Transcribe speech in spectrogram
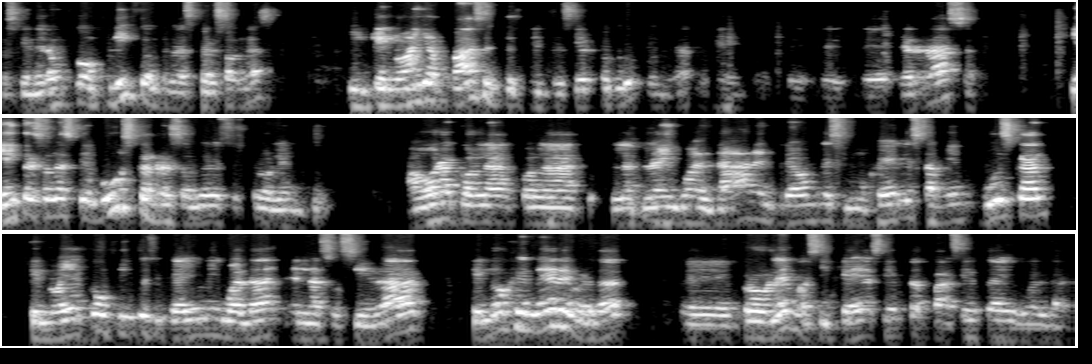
pues genera un conflicto entre las personas y que no haya paz entre, entre ciertos grupos ¿verdad? De, de, raza. Y hay personas que buscan resolver esos problemas. Ahora con, la, con la, la, igualdad entre hombres y mujeres también buscan que no haya conflictos y que haya una igualdad en la sociedad, que no genere, ¿verdad? Eh, problemas y que haya cierta paz, cierta igualdad.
